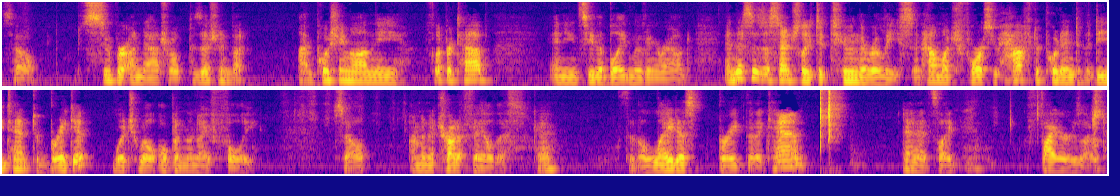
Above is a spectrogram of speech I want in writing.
So super unnatural position, but I'm pushing on the flipper tab and you can see the blade moving around. And this is essentially to tune the release and how much force you have to put into the detent to break it, which will open the knife fully. So I'm going to try to fail this, okay? So the lightest break that I can, and it's like fires out.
